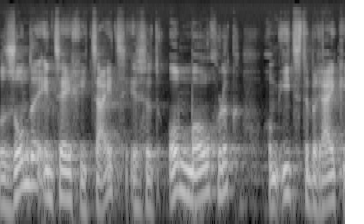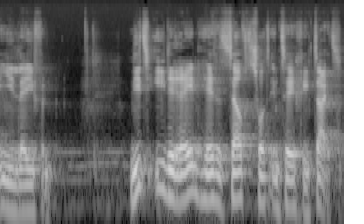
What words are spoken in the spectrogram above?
Zonder integriteit is het onmogelijk om iets te bereiken in je leven. Niet iedereen heeft hetzelfde soort integriteit.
